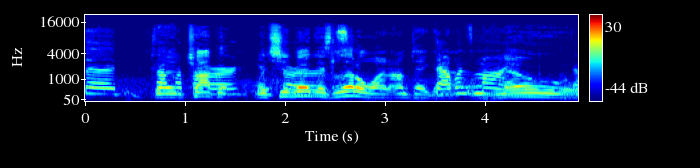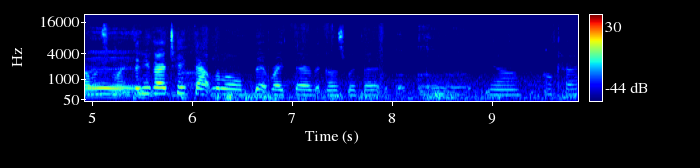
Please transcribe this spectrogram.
the The chocolate, chocolate. bar. When she made this little one, I'm taking that. That one's one. mine. No that way. one's mine. Then you gotta take that little bit right there that goes with it. Yeah. Okay.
